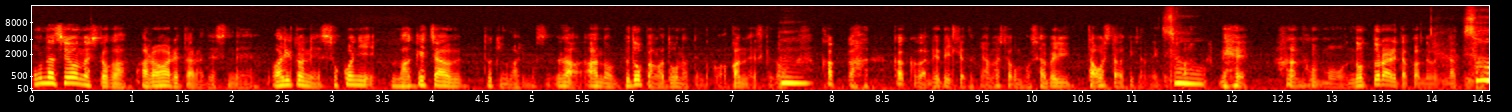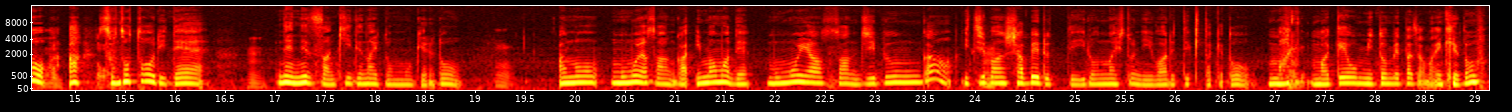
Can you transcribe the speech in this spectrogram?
同じような人が現れたらですね、割とね、そこに負けちゃう時もあります。なあの、武道パンがどうなってるのかわかんないですけど、うん。カッカ、カッカが出てきた時、あの人がもう喋り倒したわけじゃないですか。で、あの、もう乗っ取られたかのようになっていたとそう。あその通りでうん、ねねずさん聞いてないと思うけれど。うん、あの桃屋さんが今まで桃屋さん自分が一番喋るっていろんな人に言われてきたけど、ま負けを認めたじゃないけどうん、うん。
